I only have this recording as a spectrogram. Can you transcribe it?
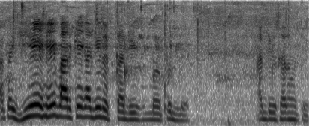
आता हे- हे बारके काजी रथ ब- पडले. आठ दिवसानं होते.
